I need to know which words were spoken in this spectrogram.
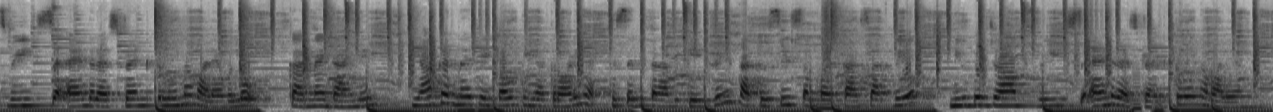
sweets and restaurant Kalona ਵਾਲਿਆਂ ਵੱਲੋਂ। ਕਰਨਾ ਹੈ ਡਾਈਨਿੰਗ ਜਾਂ ਕਰਨਾ ਟੇਕ ਆਊਟ ਜਾਂ ਕਰਾਉਣੀ ਹੈ, ਕਿਸੇ ਵੀ ਤਰ੍ਹਾਂ ਦੀ ਕੇਟਰਿੰਗ ਤਾਂ ਤੁਸੀਂ ਸੰਪਰਕ ਕਰ ਸਕਦੇ ਹੋ new Punjab sweets and restaurant Kalona ਵਾਲਿਆਂ ਨੂੰ।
